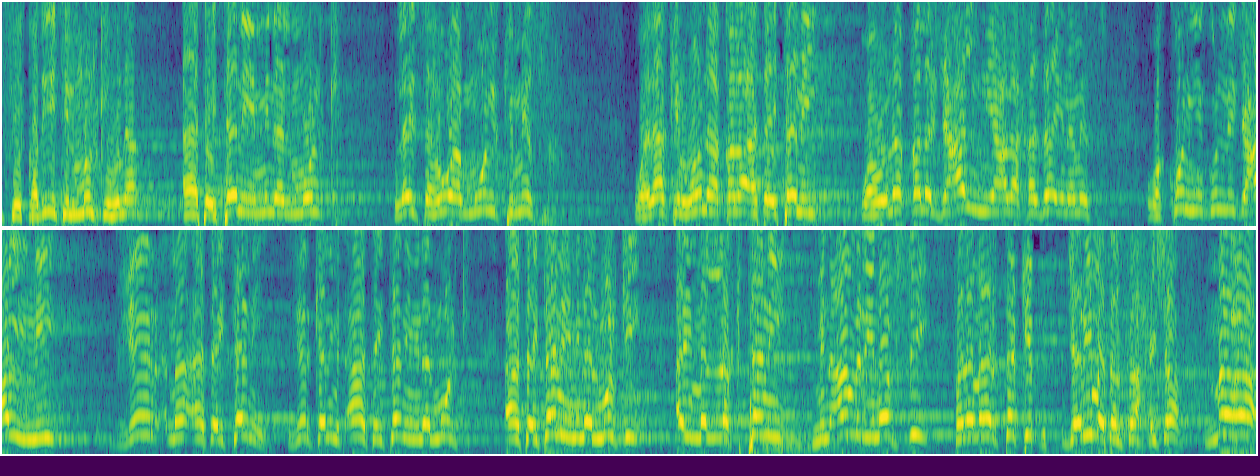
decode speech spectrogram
في قضية الملك هنا آتيتني من الملك ليس هو ملك مصر ولكن هنا قال أتيتني وهنا قال اجعلني على خزائن مصر. وكن يقول لي اجعلني غير ما آتيتني غير كلمة آتيتني من الملك. آتيتني من الملك أي ملكتني من أمر نفسي فلم أرتكب جريمة الفاحشة مع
